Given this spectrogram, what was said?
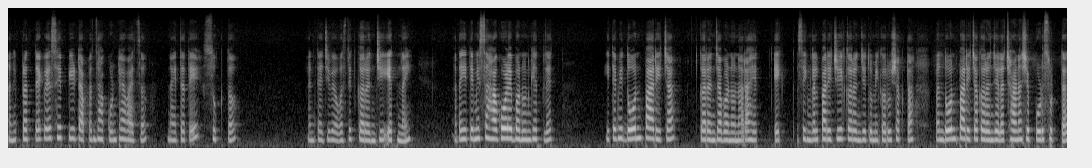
आणि प्रत्येक वेळेस हे पीठ आपण झाकून ठेवायचं नाहीतर ते सुकतं. आणि त्याची व्यवस्थित करंजी येत नाही. आता इथे मी सहा गोळे बनवून घेतलेत. इथे मी दोन पारीच्या करंजा बनवणार आहेत. एक सिंगल पारीची करंजी तुम्ही करू शकता. पण दोन पारीच्या करंजीला छान असे पूड सुटतात.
